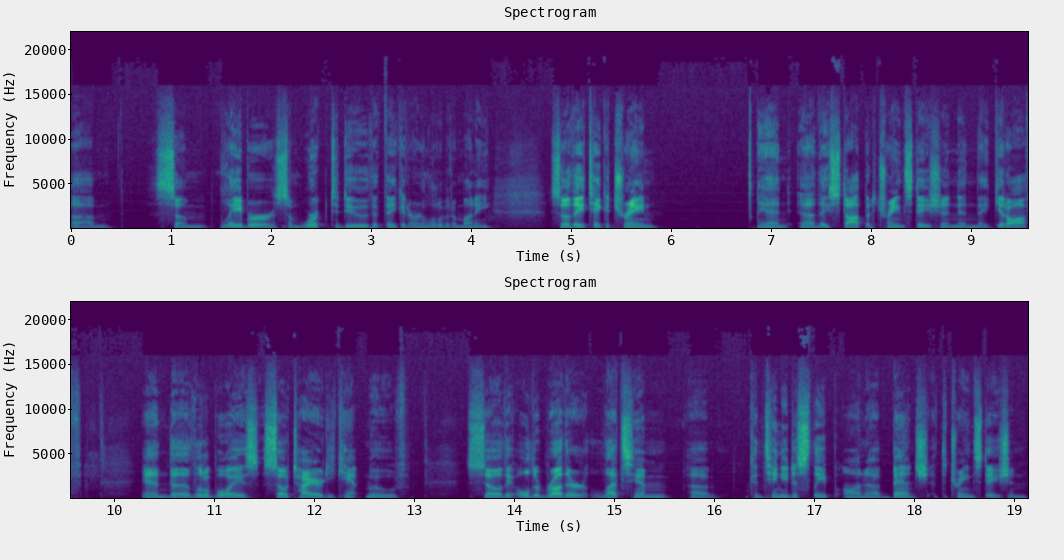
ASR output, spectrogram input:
um, some labor, some work to do that they could earn a little bit of money. So they take a train and uh, they stop at a train station and they get off. And the little boy is so tired he can't move. So the older brother lets him uh, continue to sleep on a bench at the train station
